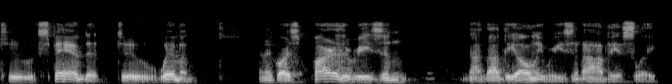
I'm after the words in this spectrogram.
to expand it to women. And of course, part of the reason, not, not the only reason, obviously,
